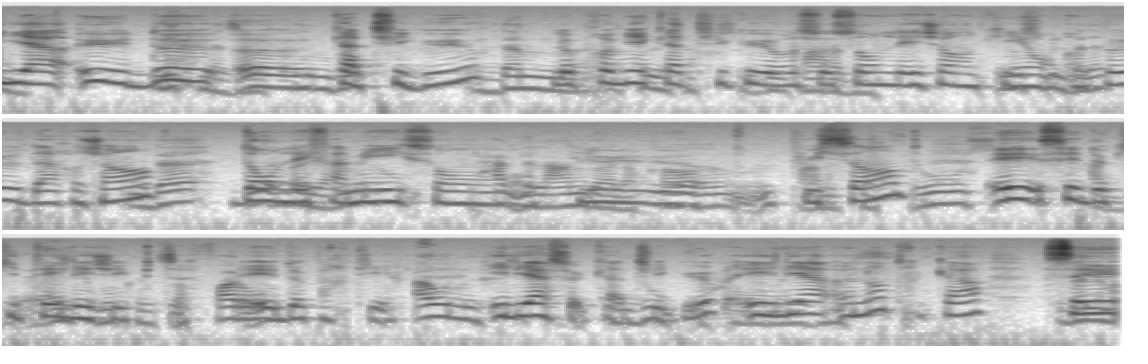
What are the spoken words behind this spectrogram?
Il y a eu deux euh, cas de figure. Le premier cas de figure, ce sont les gens qui ont un peu d'argent, dont les familles sont plus euh, puissantes, et c'est de quitter l'Égypte et de partir. Il y a ce cas de figure. Et il y a un autre cas, c'est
